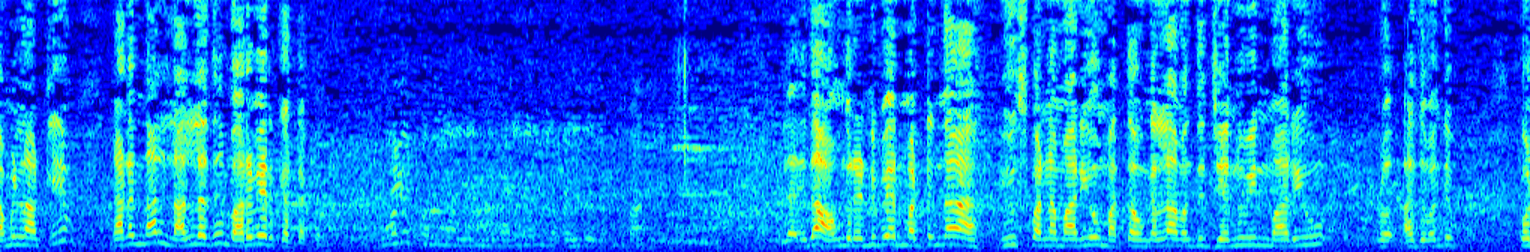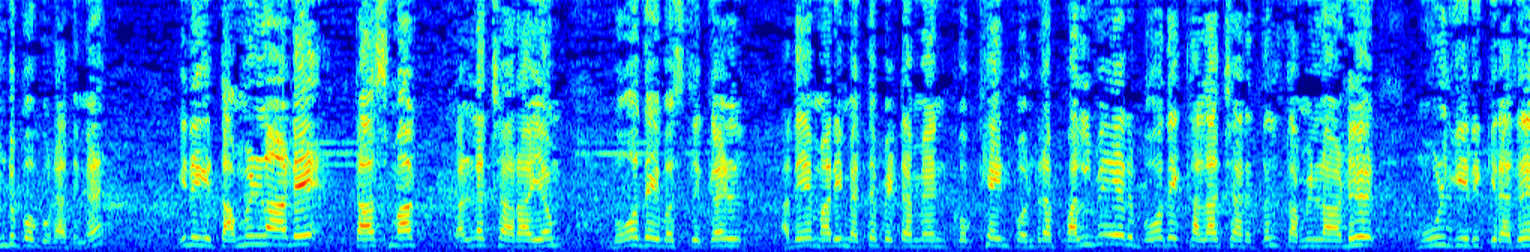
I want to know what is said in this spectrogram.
தமிழ்நாட்டிலையும் நடந்தால் நல்லது வரவேற்கத்தக்கது. இல்லை இதான் அவங்க ரெண்டு பேர் மட்டும்தான் யூஸ் பண்ண மாதிரியும் மற்றவங்கெல்லாம் வந்து ஜெனுவின் மாதிரியும் அது வந்து கொண்டு போகக்கூடாதுங்க இன்னைக்கு தமிழ்நாடே டாஸ்மாக் கள்ளச்சாராயம் போதை வஸ்துக்கள் அதே மாதிரி மெத்தபெட்டமென் கொக்கைன் போன்ற பல்வேறு போதை கலாச்சாரத்தில் தமிழ்நாடு மூழ்கி இருக்கிறது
